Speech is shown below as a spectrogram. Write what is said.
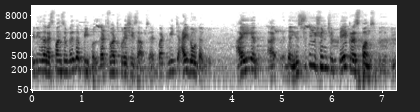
it is a responsibility of the people that's what Qureshi Saab said but which I don't agree I, I the institution should take responsibility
